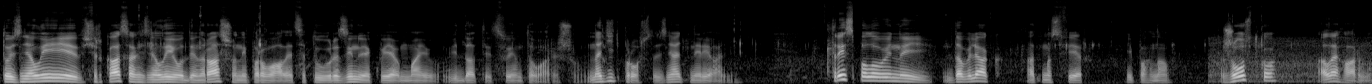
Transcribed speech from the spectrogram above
То зняли в Черкасах, зняли один раз, що не порвали. Це ту резину, яку я маю віддати своєму товаришу. Надіть просто, зняти нереально. Три з половиною давляк, атмосфер і погнав. Жорстко, але гарно.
